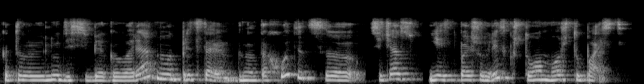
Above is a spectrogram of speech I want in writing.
которые люди себе говорят. Ну вот представим, канатоходец, э, сейчас есть большой риск, что он может упасть.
